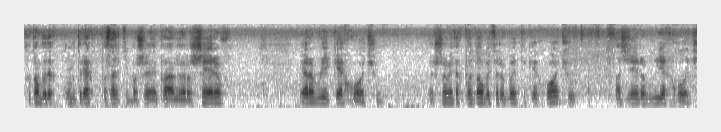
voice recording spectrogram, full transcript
Хто там буде в коментарях писати, типу, що я неправильно розширив. Я роблю як я хочу. Якщо мені так подобається робити, як я хочу, значить я роблю як хочу.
